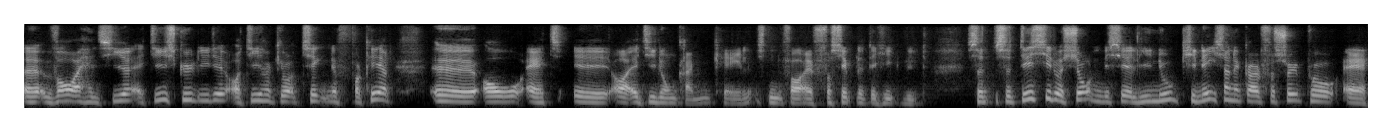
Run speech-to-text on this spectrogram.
øh, hvor han siger, at de er skyld i det, og de har gjort tingene forkert, øh, og, at, øh, og at de er nogle grimme kale, sådan for at forsimple det helt vildt. Så, så det er situationen, vi ser lige nu. Kineserne gør et forsøg på at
